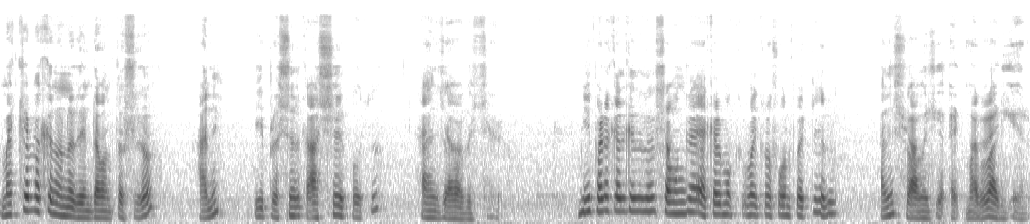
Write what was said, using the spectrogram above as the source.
మెట్ల పక్కన ఉన్న రెండవ అంతస్తులో అని ఈ ప్రశ్నలకు ఆశ్చర్యపోతూ ఆయన జవాబిచ్చాడు. మీ పడక గదిలో సమంగా ఎక్కడ మైక్రోఫోన్ పెట్టారు అని స్వామీజీ మరలా అడిగారు.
